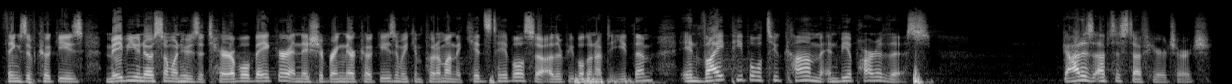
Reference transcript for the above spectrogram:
things of cookies. Maybe you know someone who's a terrible baker and they should bring their cookies and we can put them on the kids' table so other people don't have to eat them. Invite people to come and be a part of this. God is up to stuff here, church.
